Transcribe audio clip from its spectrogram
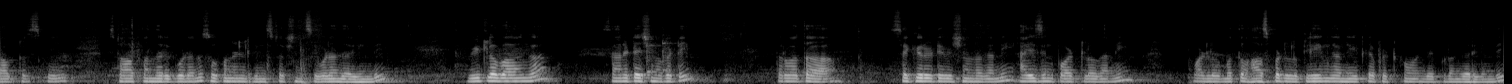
డాక్టర్స్కి స్టాఫ్ అందరికి కూడాను సూపరింటెండెంట్కి ఇన్స్ట్రక్షన్స్ ఇవ్వడం జరిగింది. వీటిలో భాగంగా శానిటేషన్ ఒకటి తర్వాత సెక్యూరిటీ విషయంలో కానీ హైజీన్ పార్ట్లో కానీ వాళ్ళు మొత్తం హాస్పిటల్ క్లీన్గా నీట్గా పెట్టుకోమని చెప్పడం జరిగింది.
